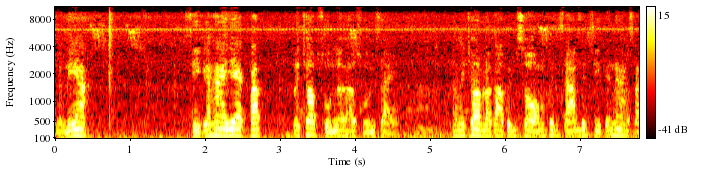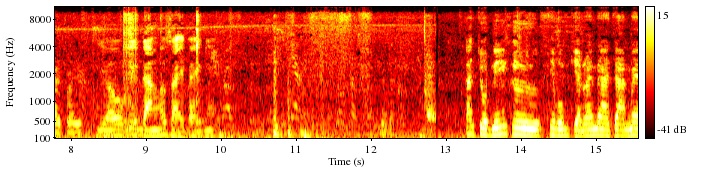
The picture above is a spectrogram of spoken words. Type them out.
แบบเนี้ย สี่กับห้าแยกปั๊บเราชอบศูนย์แล้วก็เอาศูนย์ใส่อืมถ้าไม่ชอบเราก็เอาเป็นสองเป็นสามเป็นสี่เป็นห้าใส่ไปเดี๋ยวเลขดังเขาใส่ไปอย่างเงี้ยถ้าจุดนี้คือที่ผมเขียนไว้ในะอาจารย์แม่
